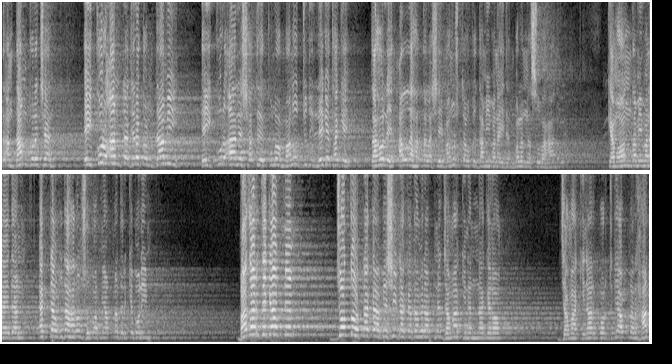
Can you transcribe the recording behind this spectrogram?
দান- করেছেন। এই কুরআনটা যেরকম দামি, এই কুরআনের সাথে কোনো মানুষ যদি লেগে থাকে, তাহলে আল্লাহ তালা সেই মানুষটাকে দামি বানাই দেন। বলেন না সুবাহান কেমন দামি বানাই দেন? একটা উদাহরণস্বরূপ আমি আপনাদেরকে বলি। বাজার থেকে আপনি যত টাকা বেশি টাকা দামের আপনি জামা কিনেন না কেন? জামা কেনার পর যদি আপনার হাত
